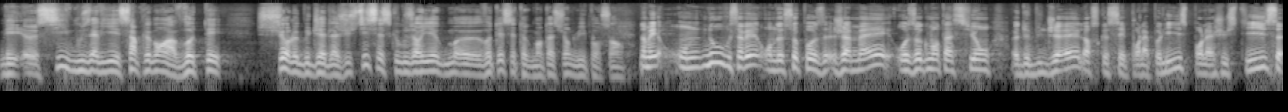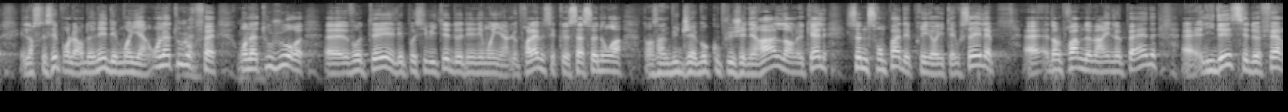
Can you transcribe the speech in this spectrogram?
Mais euh, si vous aviez simplement à voter sur le budget de la justice, est-ce que vous auriez euh, voté cette augmentation de 8% Non, mais on- nous, vous savez, on ne s'oppose jamais aux augmentations de budget lorsque c'est pour la police, pour la justice et lorsque c'est pour leur donner des moyens. On l'a toujours fait. On a toujours euh, voté les possibilités de donner des moyens. Le problème, c'est que ça se noie dans un budget beaucoup plus général dans lequel ce ne sont pas des priorités. Vous savez, les- euh, dans le programme de Marine Le Pen, euh, l'idée, c'est de faire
